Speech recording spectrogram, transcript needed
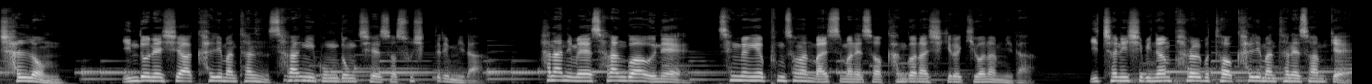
샬롬. 인도네시아 칼리만탄 사랑이 공동체에서 소식드립니다. 하나님의 사랑과 은혜, 생명의 풍성한 말씀 안에서 강건하시기를 기원합니다. 2022년 8월부터 칼리만탄에서 함께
